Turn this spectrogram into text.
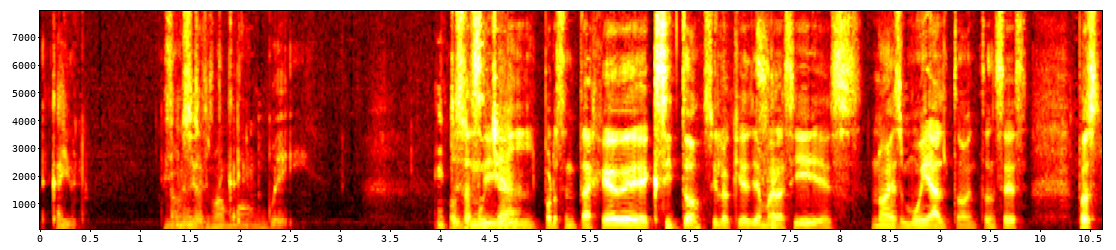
te cae una. no seas mamón, güey. Entonces, o sea, sí, el porcentaje de éxito, si lo quieres llamar así, es no es muy alto. Entonces, pues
